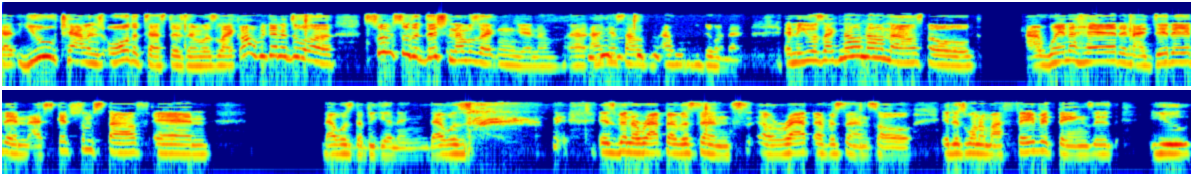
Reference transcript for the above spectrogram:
uh, you challenged all the testers and was like, "Oh, we're gonna do a swimsuit edition." I was like, mm, "Yeah, no, I, I guess I, I won't be doing that." And he was like, "No, no, no." So I went ahead and I did it, and I sketched some stuff, and that was the beginning. That was it's been a wrap ever since. A wrap ever since. So it is one of my favorite things. Is you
